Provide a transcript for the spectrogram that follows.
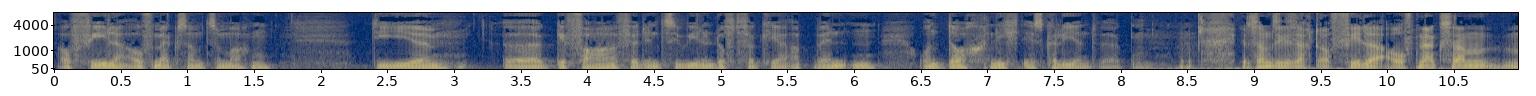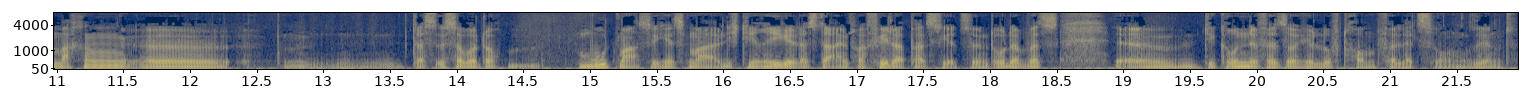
auf Fehler aufmerksam zu machen, die äh, Gefahr für den zivilen Luftverkehr abwenden und doch nicht eskalierend wirken. Jetzt haben Sie gesagt, auf Fehler aufmerksam machen. Äh, das ist aber doch mutmaßlich jetzt mal nicht die Regel, dass da einfach Fehler passiert sind oder was äh, die Gründe für solche Luftraumverletzungen sind.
